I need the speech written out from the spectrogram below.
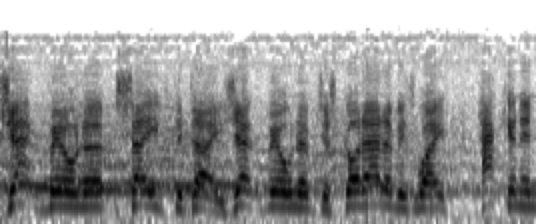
Jacques Villeneuve saved the day. Jacques Villeneuve just got out of his way. Hakkinen,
